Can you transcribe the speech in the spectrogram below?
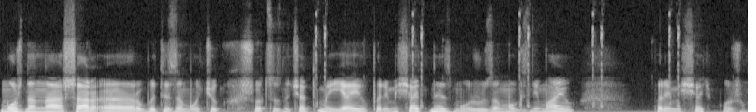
Можна на шар е, робити замочок. Що це означатиме? Я його переміщати не зможу. Замок знімаю, переміщати можу.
